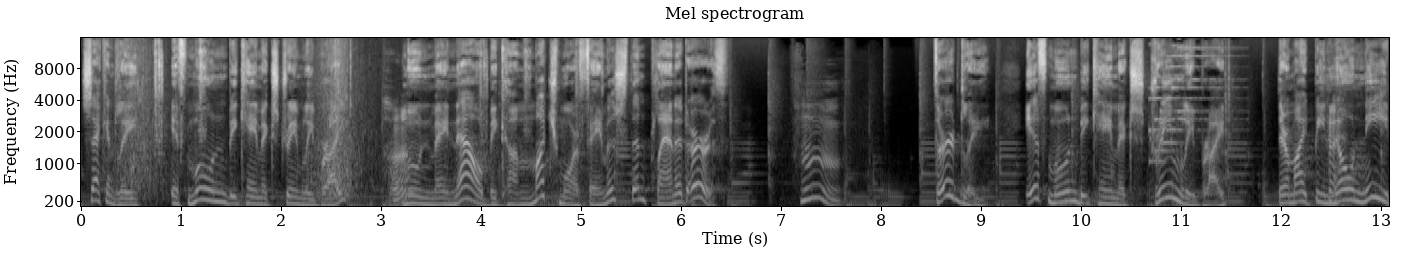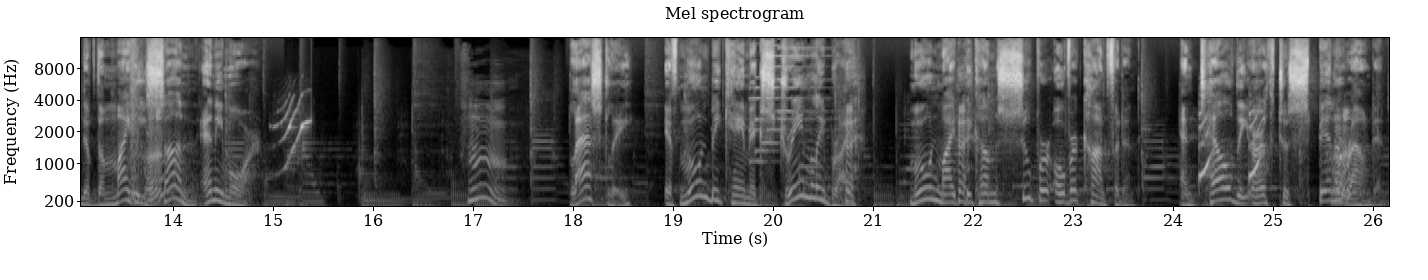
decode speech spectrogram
Secondly, if moon became extremely bright, moon may now become much more famous than planet Earth. Hmm. Thirdly, if moon became extremely bright, there might be no need of the mighty sun anymore. Hmm. Lastly, if moon became extremely bright, moon might become super overconfident and tell the earth to spin around it.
